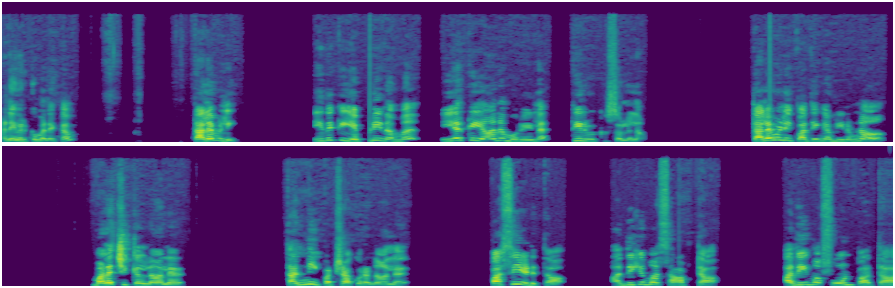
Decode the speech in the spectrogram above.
அனைவருக்கும் வணக்கம். தலைவலி. இதுக்கு எப்படி நம்ம இயற்கையான முறையில தீர்வுக்கு சொல்லலாம். தலைவலி பாத்தீங்க அப்படின்னம்னா மலச்சிக்கல்னால தண்ணி பற்றாக்குறைனால பசி எடுத்தா அதிகமா சாப்பிட்டா அதிகமா ஃபோன் பார்த்தா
